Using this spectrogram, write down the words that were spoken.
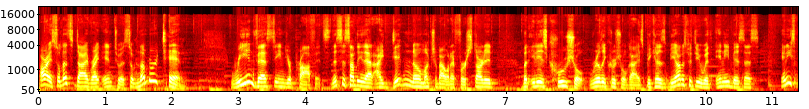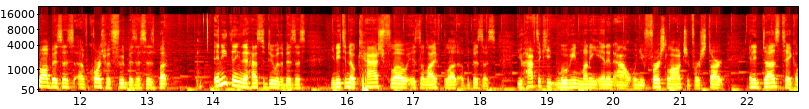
All right, so let's dive right into it. So, number 10, reinvesting your profits. This is something that I didn't know much about when I first started, but it is crucial, really crucial, guys, because be honest with you, with any business, any small business, of course, with food businesses, but anything that has to do with a business, you need to know cash flow is the lifeblood of the business. You have to keep moving money in and out when you first launch and first start. And it does take a,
